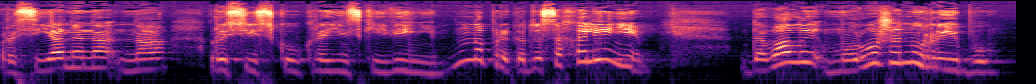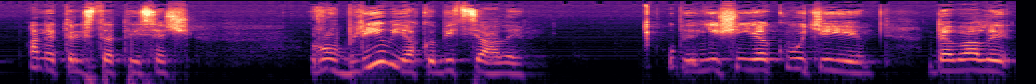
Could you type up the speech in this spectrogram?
росіянина на російсько-українській війні. Ну, наприклад, у Сахаліні давали морожену рибу, а не 300 тисяч рублів, як обіцяли. У північній Якутії давали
